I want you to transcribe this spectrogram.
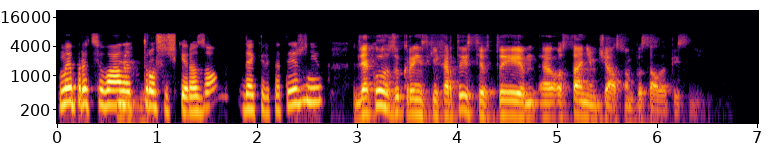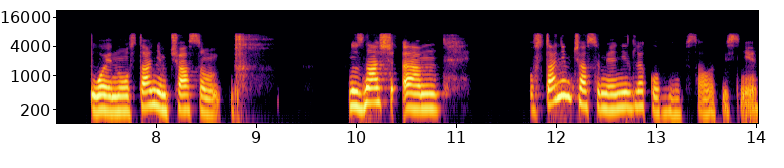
Ми працювали Мгм. трошечки разом, декілька тижнів. Для кого з українських артистів ти е, останнім часом писала пісні? Ой, ну останнім часом. Ну, знаєш, ем, останнім часом я ні для кого не писала пісні,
